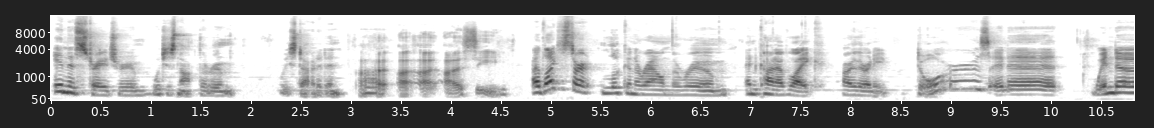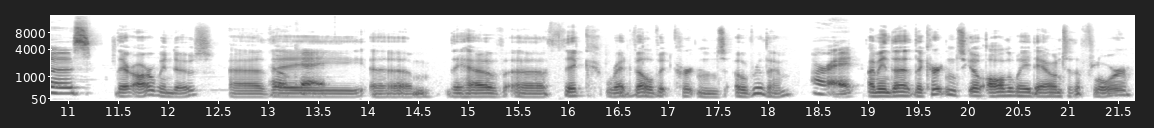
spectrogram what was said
in this strange room, which is not the room we started in. I, I I I see. I'd like to start looking around the room and kind of like, are there any doors in it? Windows? There are windows. Uh, they um, they have uh, thick red velvet curtains over them. All right. I mean, the, the curtains go all the way down to the floor.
